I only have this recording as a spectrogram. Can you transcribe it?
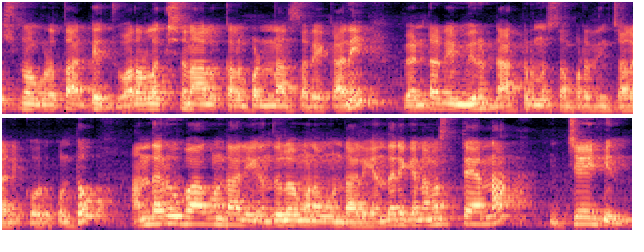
ఉష్ణోగ్రత అంటే జ్వర లక్షణాలు కనపడినా సరే కానీ వెంటనే మీరు డాక్టర్ను సంప్రదించాలని కోరుకుంటూ అందరూ బాగుండాలి అందులో మనం ఉండాలి. అందరికీ నమస్తే అన్న. జై హింద్.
